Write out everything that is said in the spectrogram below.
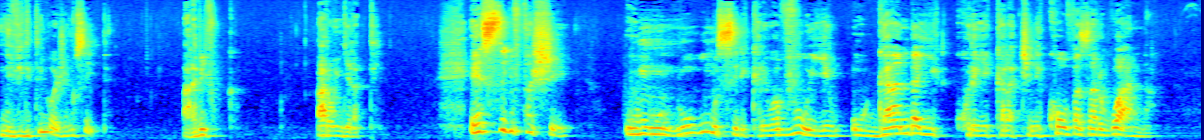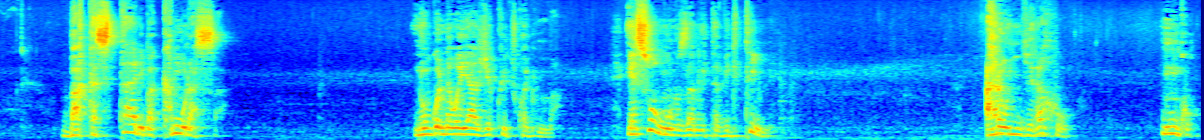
ni victime wa jenoside. Arabivuga arongera ati ese iyo ufashe umuntu w'umusirikare wavuye uganda yikoreye karacinikova azarwana bakasitari bakamurasa. Nubwo nawe yaje kwicwa nyuma ese uwo muntu uzamwita victime? Arongeraho ngo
